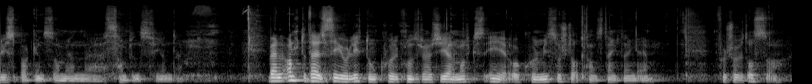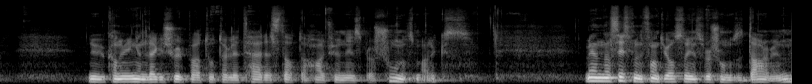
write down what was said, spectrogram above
Lysbakken som en uh, samfunnsfiende. Vel, Alt dette sier jo litt om hvor kontroversiell Marx er, og hvor misforstått hans tenkning er. For så vidt også. Nå kan jo ingen legge skjul på at totalitære stater har funnet inspirasjon hos Marx. Men nazismen fant jo også inspirasjon hos Darwin,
